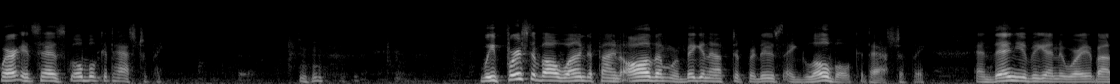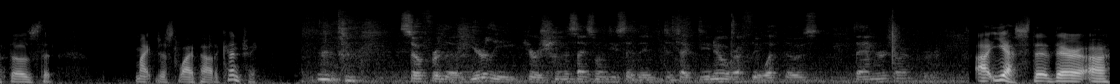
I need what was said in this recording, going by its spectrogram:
where it says global catastrophe. Mhm. We first of all wanted to find all of them were big enough to produce a global catastrophe. And then you begin to worry about those that might just wipe out a country. So for the yearly Hiroshima-sized ones you said they detect, do you know roughly what those diameters are? For? Uh, yes, they're, they're uh,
